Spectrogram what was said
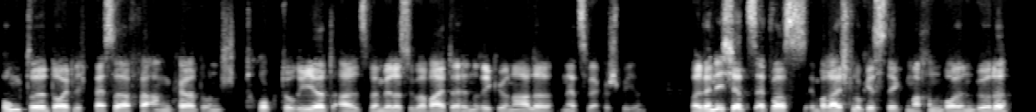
Punkte deutlich besser verankert und strukturiert, als wenn wir das über weiterhin regionale Netzwerke spielen. Weil wenn ich jetzt etwas im Bereich Logistik machen wollen würde,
